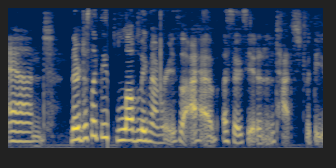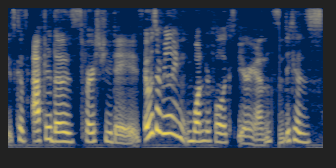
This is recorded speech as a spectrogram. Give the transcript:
and they're just like these lovely memories that I have associated and attached with these. Because after those first few days, it was a really wonderful experience because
